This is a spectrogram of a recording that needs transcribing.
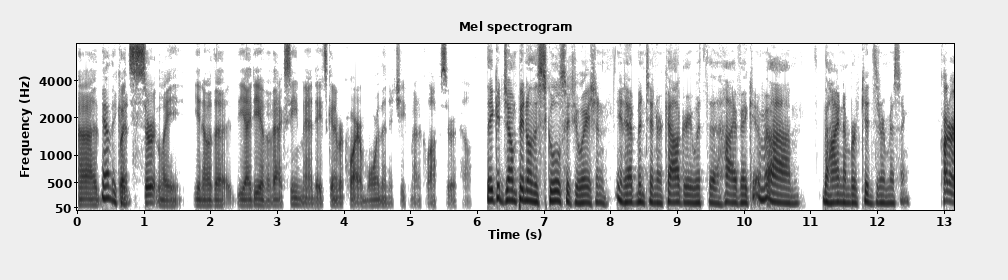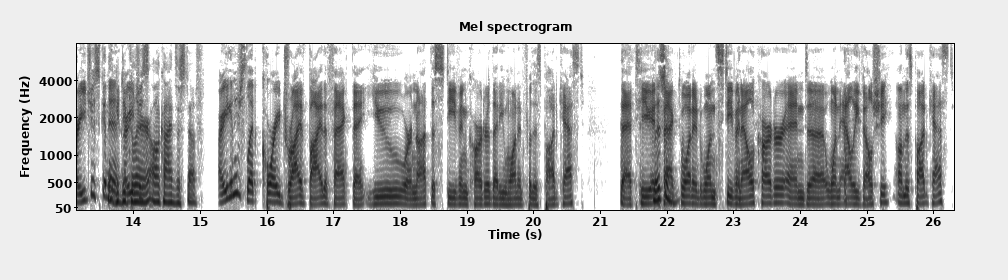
Uh, yeah, they could. but certainly, you know, the the idea of a vaccine mandate is going to require more than a chief medical officer of health. They could jump in on the school situation in Edmonton or Calgary with the high vac- um, the high number of kids that are missing. Carter, are you just going to, could declare just, all kinds of stuff. Are you going to just let Corey drive by the fact that you are not the Stephen Carter that he wanted for this podcast? That he, in Listen. fact, wanted one Stephen L. Carter and uh, one Ali Velshi on this podcast?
